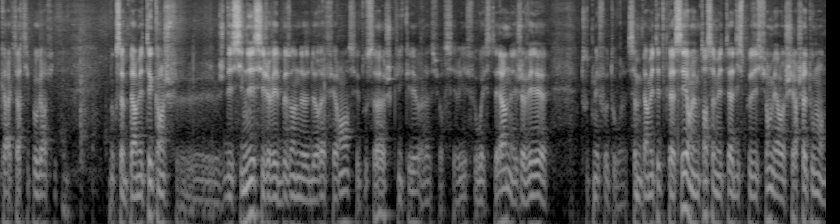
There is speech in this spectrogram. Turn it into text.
caractères typographiques. Donc ça me permettait quand je, je dessinais, si j'avais besoin de, références et tout ça, je cliquais voilà, sur sérif western et j'avais euh, toutes mes photos. Ça me permettait de classer, en même temps ça mettait à disposition mes recherches à tout le monde.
